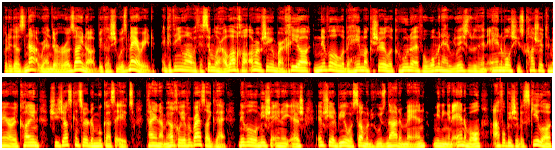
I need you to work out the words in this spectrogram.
but it does not render her a Zaina because she was married. And continue on with a similar halacha, Amar Shimon Barchia, Nivel Lebehema Kasher Lekahuna, if a woman had relations with an animal, she's kosher to marry a Kayin, she's just considered a Mukas Eitz. Tainam we have a brass like that. Nivel Lamisha Ena Ish, if she had Bia with someone who's not a man, meaning an animal, Afal Bisha Skila,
